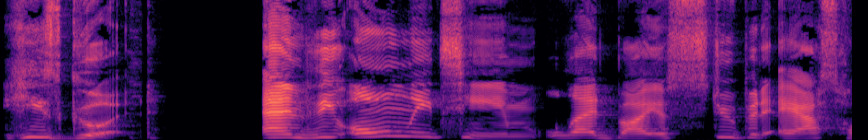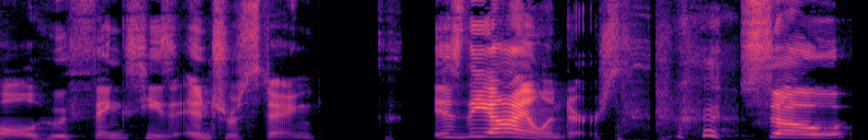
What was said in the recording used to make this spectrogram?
he's good. And the only team led by a stupid asshole who thinks he's interesting is the Islanders. so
